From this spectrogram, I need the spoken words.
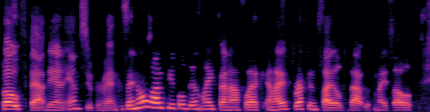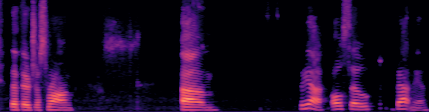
both Batman and Superman, because I know a lot of people didn't like Ben Affleck, and I've reconciled that with myself that they're just wrong. Um, but yeah, also Batman,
